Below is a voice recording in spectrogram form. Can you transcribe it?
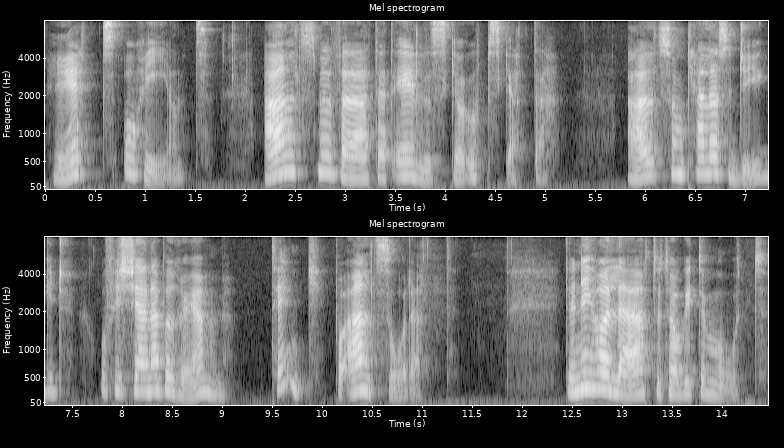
rätt och rent, allt som är värt att älska och uppskatta, allt som kallas dygd och förtjänar beröm, tänk på allt sådant. Det ni har lärt och tagit emot,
